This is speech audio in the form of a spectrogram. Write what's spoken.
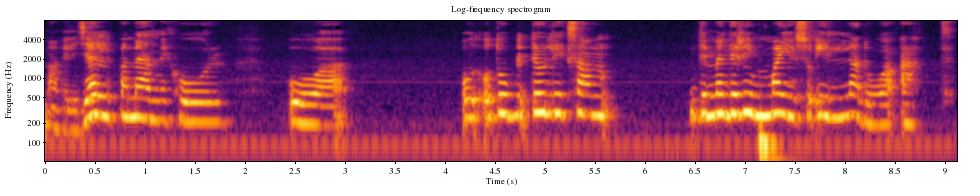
man vill hjälpa människor och och, och då, då liksom... Det, men det rimmar ju så illa då att,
